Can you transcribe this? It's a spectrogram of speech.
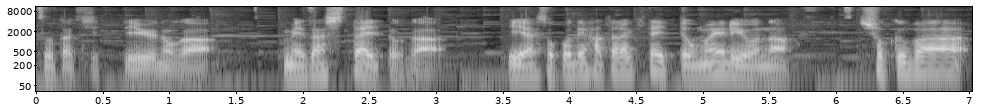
人たちっていうのが目指したいとか、いや、そこで働きたいって思えるような職場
